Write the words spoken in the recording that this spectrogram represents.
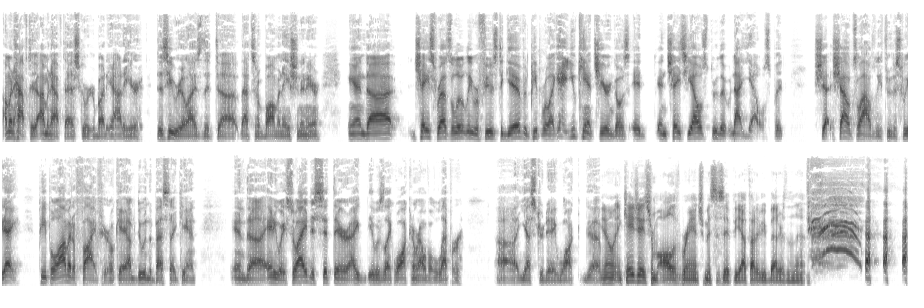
I'm gonna have to. I'm gonna have to escort your buddy out of here. Does he realize that uh, that's an abomination in here? And uh, Chase resolutely refused to give, and people were like, "Hey, you can't cheer!" And goes, it, and Chase yells through the not yells, but sh- shouts loudly through the suite. Hey, people, I'm at a five here. Okay, I'm doing the best I can. And uh, anyway, so I had to sit there. I it was like walking around with a leper uh, yesterday. Walk. Uh, You know, and KJ's from Olive Branch, Mississippi. I thought it'd be better than that.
